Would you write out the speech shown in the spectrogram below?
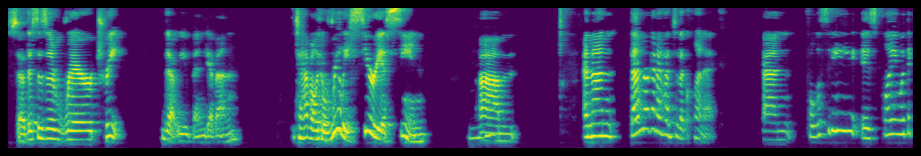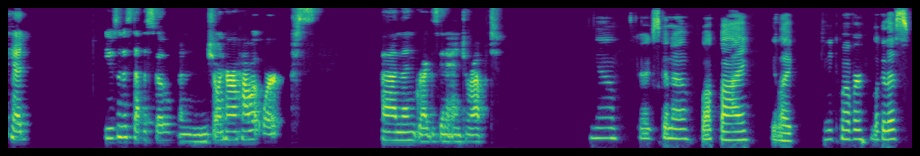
so this is a rare treat that we've been given to have like a really serious scene. Mm-hmm. Um, and then then we're gonna head to the clinic, and Felicity is playing with a kid using a stethoscope and showing her how it works. And then Greg's going to interrupt. Yeah, Greg's going to walk by, be like, Can you come over? Look at this.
